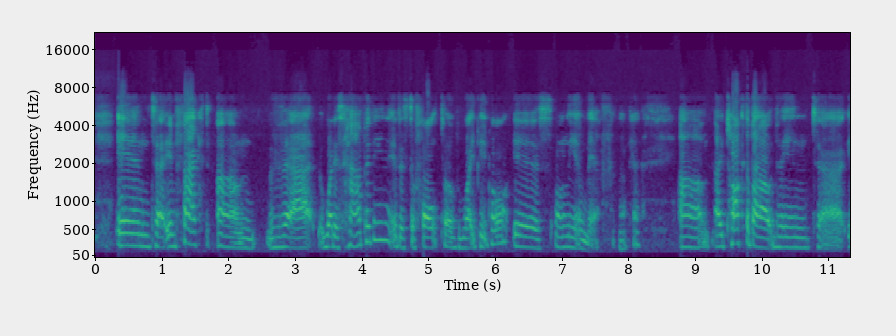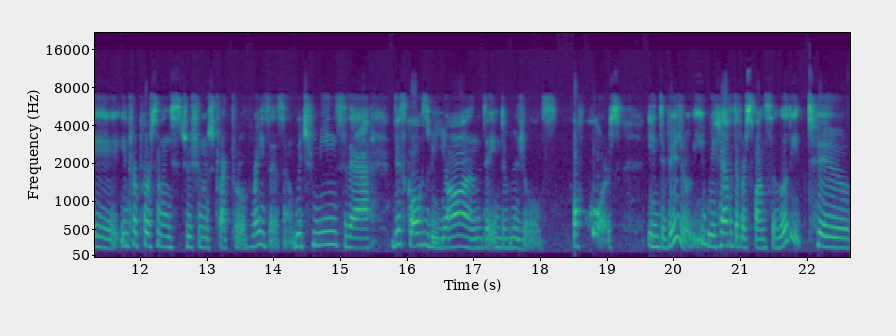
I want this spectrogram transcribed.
and uh, in fact, um, that what is happening, it is the fault of white people, is only a myth. Okay, um, I talked about the uh, interpersonal institutional structure of racism, which means that this goes beyond the individuals. Of course, individually, we have the responsibility to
